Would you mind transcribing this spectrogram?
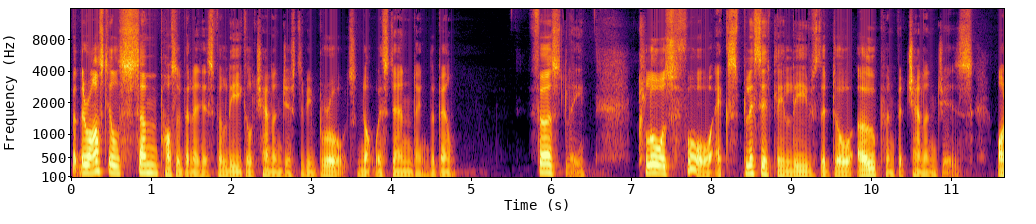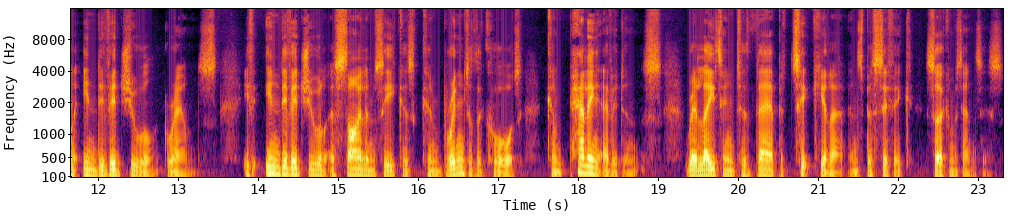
But there are still some possibilities for legal challenges to be brought, notwithstanding the bill. Firstly, Clause 4 explicitly leaves the door open for challenges on individual grounds. If individual asylum seekers can bring to the court compelling evidence relating to their particular and specific circumstances.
